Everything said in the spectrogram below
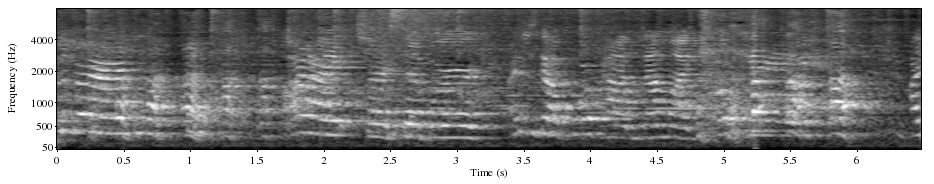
Feel the. All right. Tricep work. I just got four pounds and I'm like, okay. I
